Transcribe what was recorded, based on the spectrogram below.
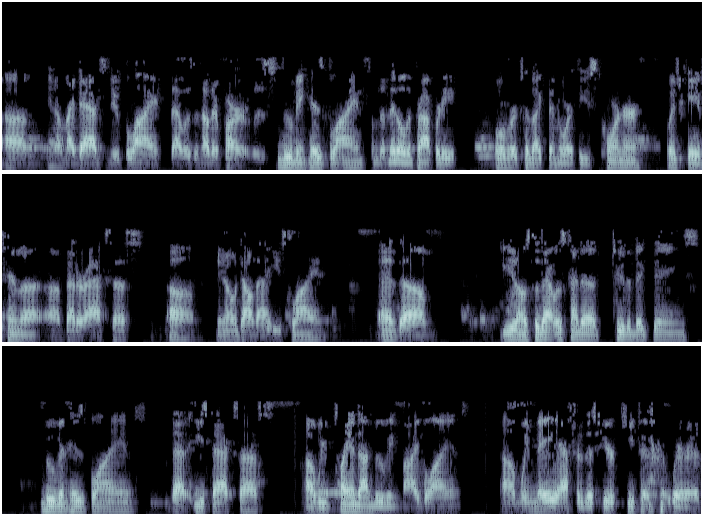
um, you know, my dad's new blind. That was another part was moving his blind from the middle of the property over to like the northeast corner, which gave him a, a better access, um, you know, down that east line. And, um, you know, so that was kind of two of the big things, moving his blind, that east access. Uh, we planned on moving my blind. Um, we may after this year keep it where it,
